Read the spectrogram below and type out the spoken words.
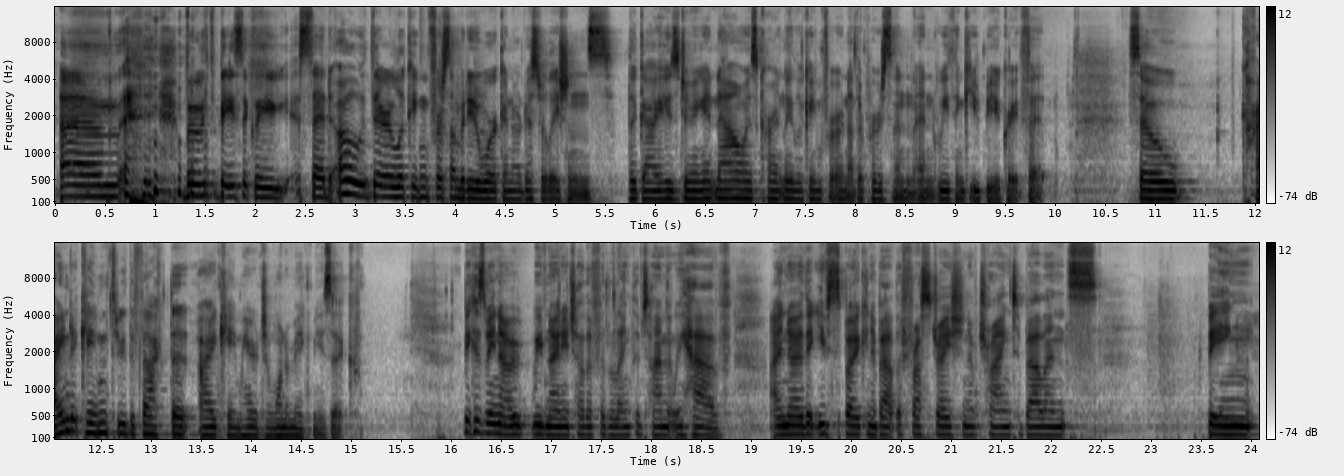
um, both basically said, Oh, they're looking for somebody to work in artist relations. The guy who's doing it now is currently looking for another person, and we think you'd be a great fit. So kind of came through the fact that I came here to want to make music. because we know we've known each other for the length of time that we have, I know that you've spoken about the frustration of trying to balance being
